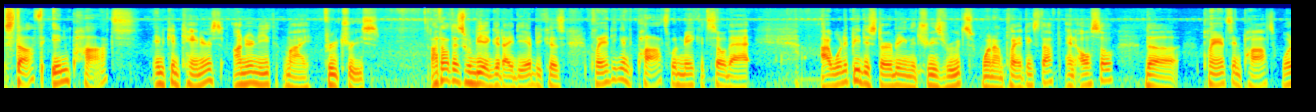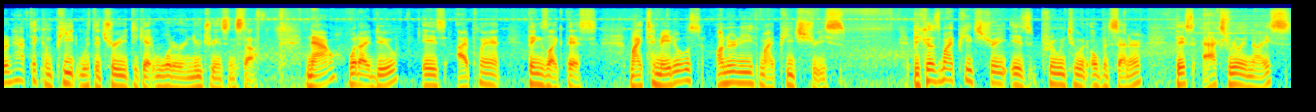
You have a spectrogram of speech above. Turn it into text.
stuff in pots, in containers underneath my fruit trees. I thought this would be a good idea because planting in pots would make it so that I wouldn't be disturbing the tree's roots when I'm planting stuff and also the plants in pots wouldn't have to compete with the tree to get water and nutrients and stuff. Now what I do is I plant things like this. My tomatoes underneath my peach trees. Because my peach tree is pruned to an open center, this acts really nice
